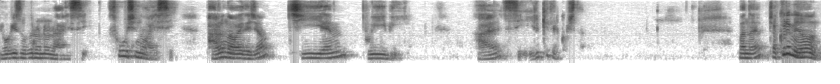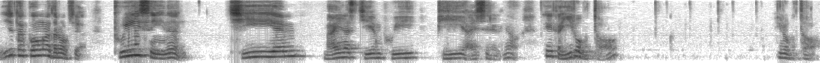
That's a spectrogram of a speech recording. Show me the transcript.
여기서 흐르는 IC. 소신호 IC. 바로 나와야 되죠? GMVB, RC. 이렇게 될 것이다. 맞나요? 자, 그러면 이제 다 구한 거나 다름없어요. VC는 GM, 마이너스 GMV, BRC를요. 그러니까 1호부터 1호부터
